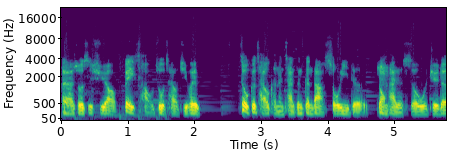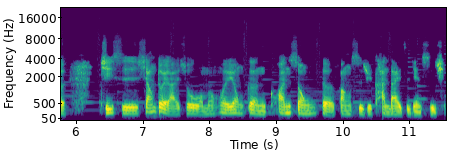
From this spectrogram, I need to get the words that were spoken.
对来说是需要被炒作才有机会。这首歌才有可能产生更大收益的状态的时候，我觉得其实相对来说，我们会用更宽松的方式去看待这件事情。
